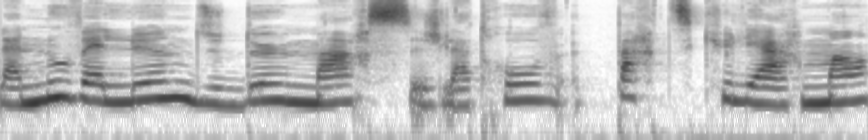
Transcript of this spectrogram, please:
la nouvelle lune du 2 mars, je la trouve particulièrement,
